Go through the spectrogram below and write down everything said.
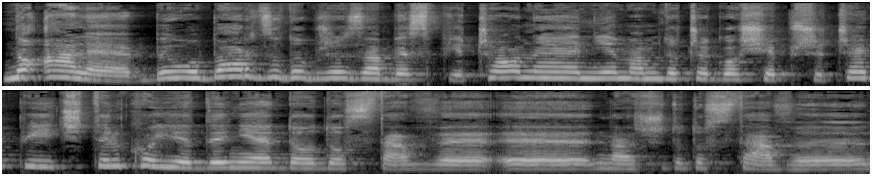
No ale było bardzo dobrze zabezpieczone, nie mam do czego się przyczepić, tylko jedynie do dostawy, yy, znaczy do dostawy,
